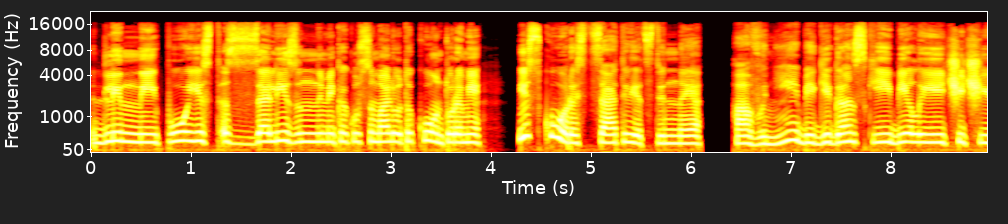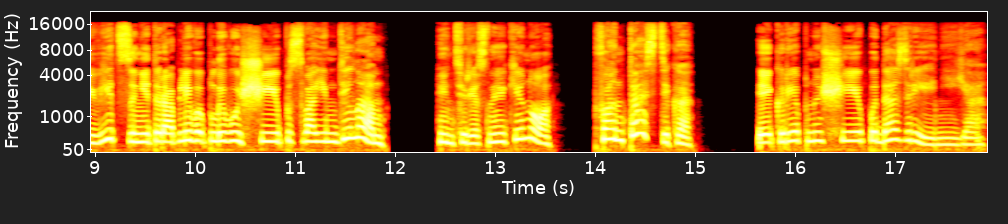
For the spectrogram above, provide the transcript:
длинный поезд с зализанными, как у самолета, контурами и скорость соответственная, а в небе гигантские белые чечевицы, неторопливо плывущие по своим делам. Интересное кино. Фантастика. И крепнущие подозрения.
